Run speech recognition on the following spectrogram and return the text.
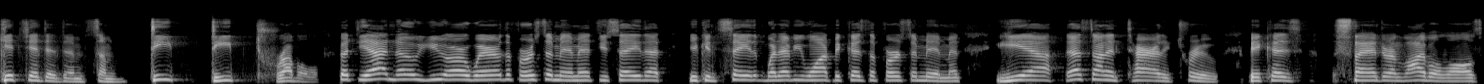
get you into them some deep, deep trouble. But yeah, know you are aware of the First Amendment. You say that you can say whatever you want because the First Amendment. Yeah, that's not entirely true because slander and libel laws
